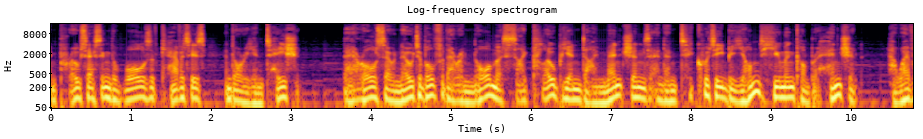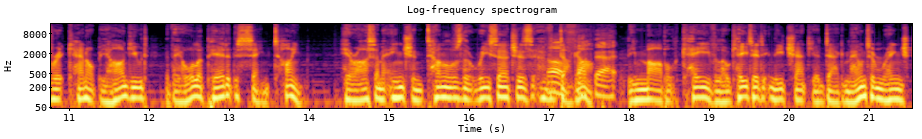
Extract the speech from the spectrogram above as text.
in processing the walls of cavities and orientation. They are also notable for their enormous cyclopean dimensions and antiquity beyond human comprehension. However, it cannot be argued that they all appeared at the same time. Here are some ancient tunnels that researchers have Oh, dug fuck up. that. The Marble Cave, located in the Chatyr-Dag mountain range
